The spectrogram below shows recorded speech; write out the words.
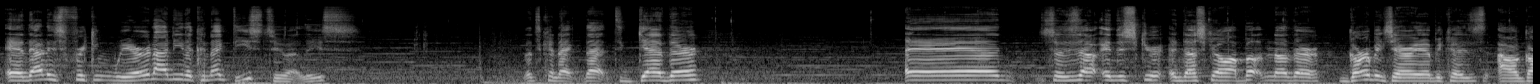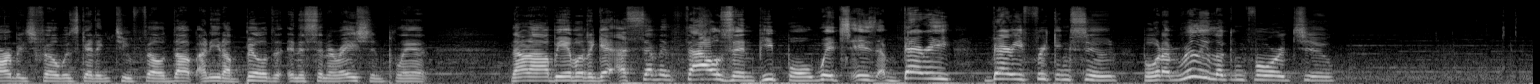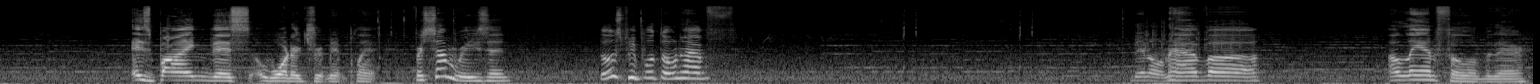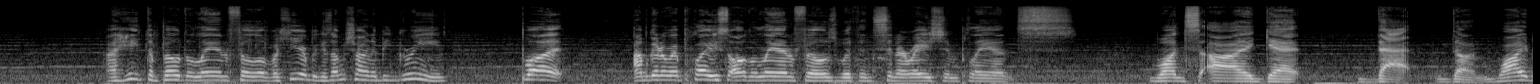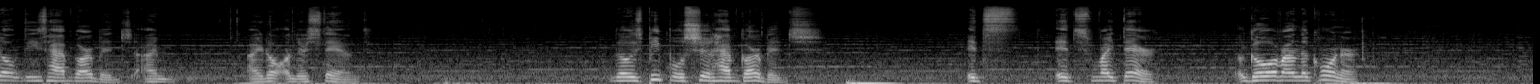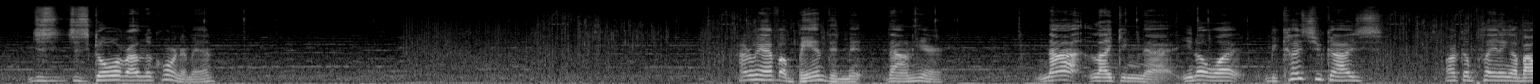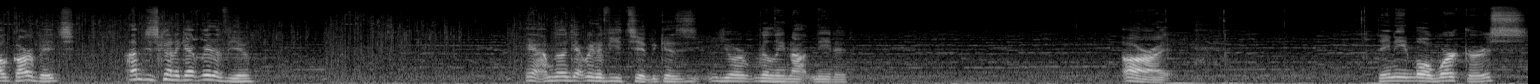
And that is freaking weird. I need to connect these two at least. Let's connect that together. And so this is our industri industrial. I built another garbage area because our garbage fill was getting too filled up. I need to build an incineration plant. Now I'll be able to get a 7,000 people, which is very, very freaking soon. But what I'm really looking forward to is buying this water treatment plant. For some reason, those people don't have They don't have uh, a landfill over there. I hate to build a landfill over here because I'm trying to be green. But I'm going to replace all the landfills with incineration plants once I get that done. Why don't these have garbage? I'm I don't understand. Those people should have garbage. It's it's right there. Go around the corner. Just just go around the corner, man. How do we have abandonment down here? Not liking that. You know what? Because you guys are complaining about garbage, I'm just gonna get rid of you. Yeah, I'm gonna get rid of you too because you're really not needed. Alright. They need more workers.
